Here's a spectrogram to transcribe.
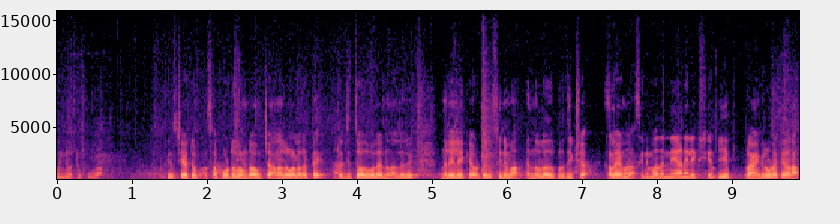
മുന്നോട്ട് പോകാം. തീർച്ചയായിട്ടും സപ്പോർട്ടുകൾ ഉണ്ടാവും ചാനൽ വളരട്ടെ. പ്രജിത്തും അതുപോലെ തന്നെ നല്ലൊരു നിലയിലേക്കാവട്ടെ. ഒരു സിനിമ എന്നുള്ള പ്രതീക്ഷ കളയണ്ട. സിനിമ- തന്നെയാണ് ലക്ഷ്യം. ഈ പ്രാങ്കിലൂടെ കയറാം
